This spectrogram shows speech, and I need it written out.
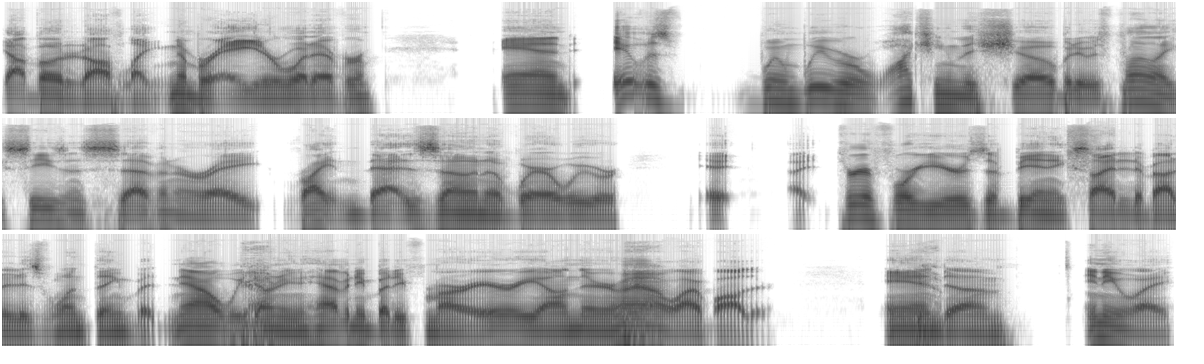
got voted off like number eight or whatever. And it was when we were watching the show, but it was probably like season seven or eight, right in that zone of where we were. Three or four years of being excited about it is one thing, but now we Yeah. don't even have anybody from our area on there. Yeah. Oh, why bother? And um, anyway,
